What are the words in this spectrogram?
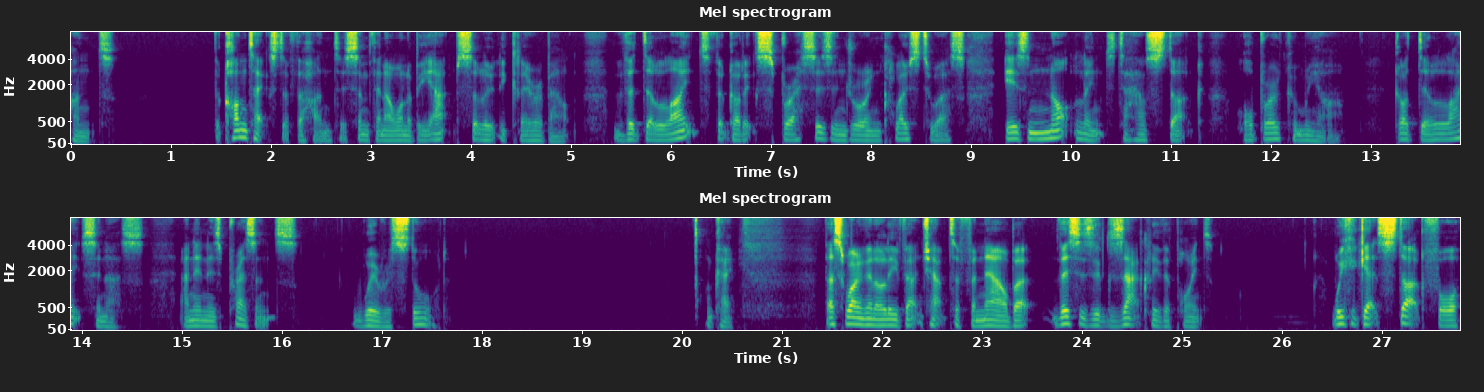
hunt. The context of the hunt is something I want to be absolutely clear about. The delight that God expresses in drawing close to us is not linked to how stuck or broken we are. God delights in us, and in His presence, we're restored. Okay. That's where I'm going to leave that chapter for now, but this is exactly the point. We could get stuck for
